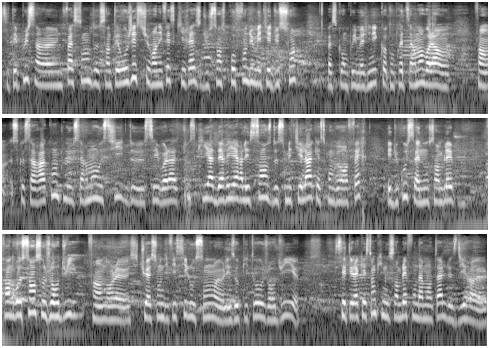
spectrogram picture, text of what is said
c'était plus une façon de s'interroger sur en effet ce qui reste du sens profond du métier du soin, parce qu'on peut imaginer que quand on prête serment, voilà, on, enfin, ce que ça raconte le serment aussi, c'est voilà tout ce qu'il y a derrière l'essence de ce métier-là, qu'est-ce qu'on veut en faire. Et du coup, ça nous semblait prendre sens aujourd'hui, enfin, dans la situation difficile où sont euh, les hôpitaux aujourd'hui. Euh, c'était la question qui nous semblait fondamentale de se dire euh,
